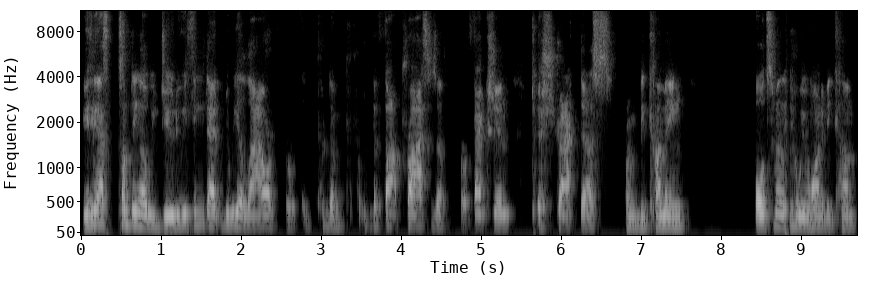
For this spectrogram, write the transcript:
Do you think that's something that we do? Do we think that do we allow our, the, the thought process of perfection distract us from becoming ultimately who we want to become?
